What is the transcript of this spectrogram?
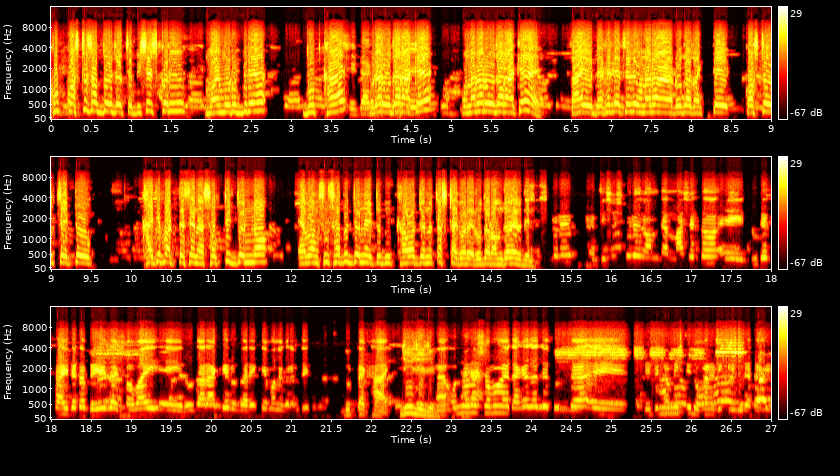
খুব কষ্টসাধ্য হয়ে যাচ্ছে। বিশেষ করে ময় মুরব্বীরা দুধ খায়, ওরা রোজা রাখে, ওনারা রোজা রাখে, তাই দেখা গেছে যে ওনারা রোজা রাখতে কষ্ট হচ্ছে, একটু খাইতে পারতেছে না। শক্তির জন্য এবং সুস্বাদুর জন্য একটু দুধ খাওয়ার জন্য চেষ্টা করে রোজা রমজানের দিন। বিশেষ করে রমজান মাসে তো এই দুধের চাহিদাটা বেড়ে যায় সবাই এই রোজা রাখে রোজা রেখে মনে করেন যে দুধটা খায়। জি জি জি। অন্যান্য সময় দেখা যায় যে দুধটা বিভিন্ন মিষ্টি দোকানে বিক্রি করে থাকে।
